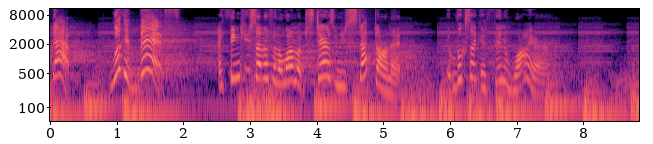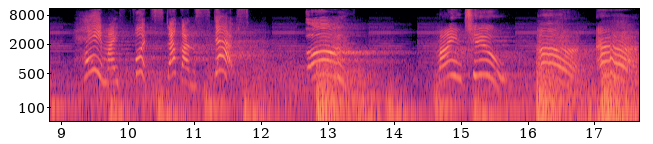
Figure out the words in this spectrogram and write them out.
step. Look at this! I think you set off an alarm upstairs when you stepped on it. It looks like a thin wire. Hey, my foot's stuck on the steps! Ugh! Mine too. Uh, ah.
